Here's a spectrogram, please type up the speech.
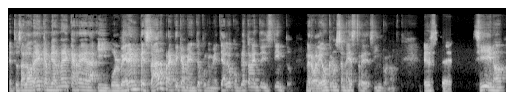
Entonces, a la hora de cambiarme de carrera y volver a empezar prácticamente, porque me metí algo completamente distinto, me revalidaron con un semestre de cinco, ¿no? Este, sí, ¿no?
